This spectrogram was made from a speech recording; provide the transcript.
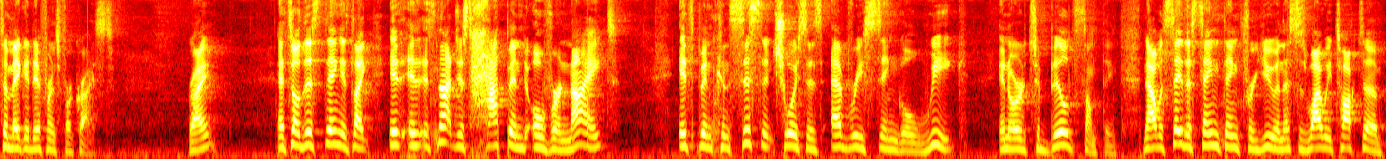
to make a difference for Christ, right? And so this thing is like, it, it, it's not just happened overnight, it's been consistent choices every single week in order to build something. Now, I would say the same thing for you, and this is why we talk to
